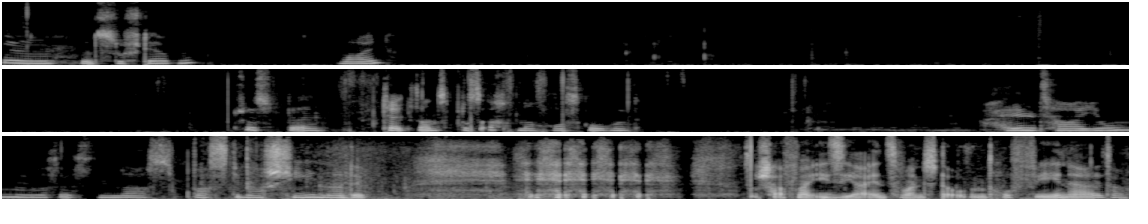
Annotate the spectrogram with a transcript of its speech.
Äh, willst du sterben? Nein. Tschüss, Bell. Takedowns plus 8 noch rausgeholt. Alter Junge, was ist denn das? Was die Maschine? Der so schaffen wir easy 21.000 Trophäen, Alter.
